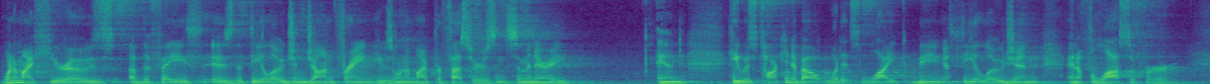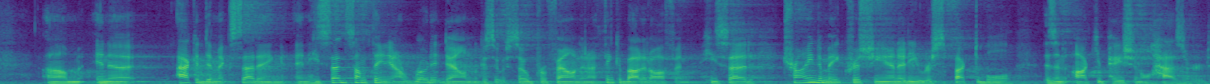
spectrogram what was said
One of my heroes of the faith is the theologian John Frame. He was one of my professors in seminary. And he was talking about what it's like being a theologian and a philosopher um, in an academic setting, and he said something, and I wrote it down because it was so profound, and I think about it often. He said, Trying to make Christianity respectable is an occupational hazard.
